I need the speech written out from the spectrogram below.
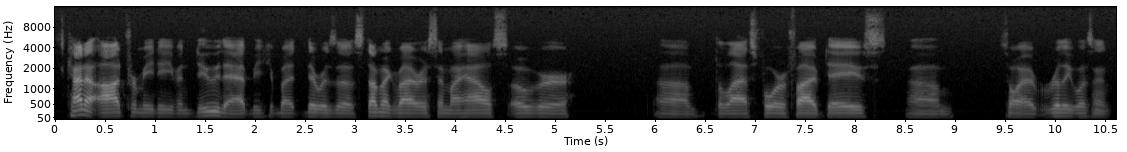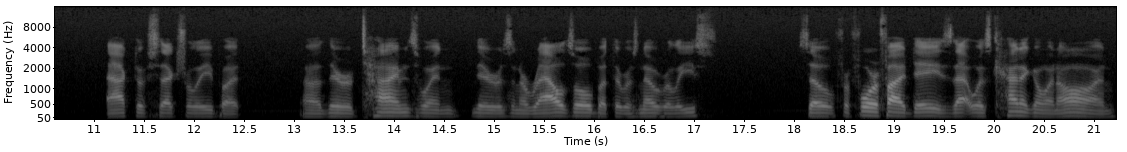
it's kind of odd for me to even do that because, but there was a stomach virus in my house over um, the last four or five days. Um, so I really wasn't active sexually, but uh, there were times when there was an arousal, but there was no release. So for four or five days, that was kind of going on.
